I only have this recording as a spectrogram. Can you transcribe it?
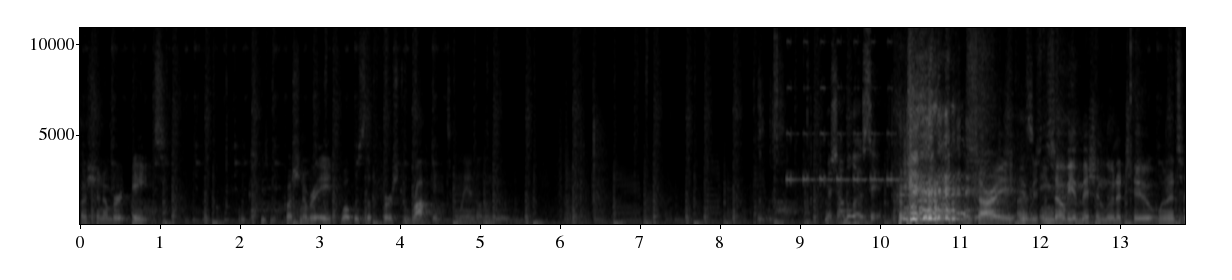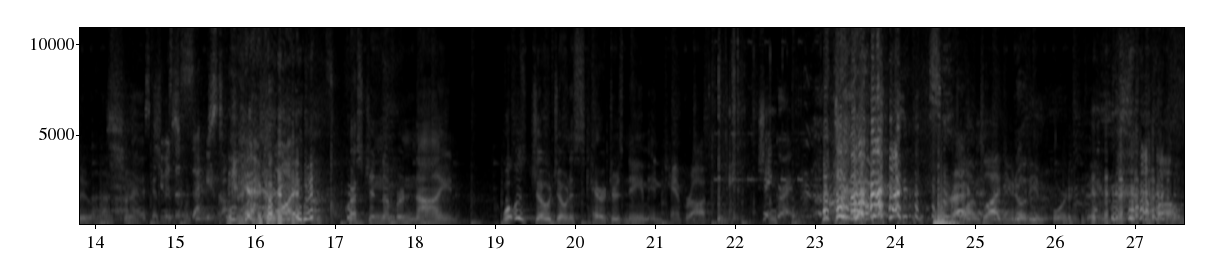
Question number eight. Excuse me. Question number eight. What was the first rocket to land on the moon? Michelle Belosi. Sorry, it was the Soviet mission Luna 2. Luna 2. Luna 2. She was the second Yeah, come on. Question number nine. What was Joe Jonas' character's name in Camp Rock? Shane Gray. Correct. Well, I'm glad you know the important things. um,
